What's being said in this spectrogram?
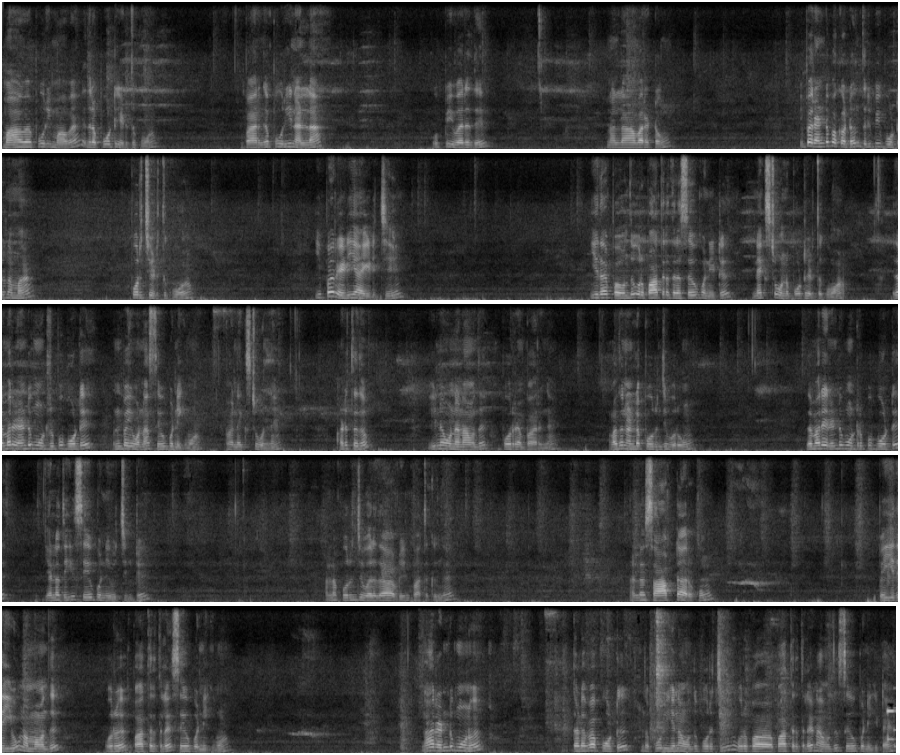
மாவை பூரி மாவை இதில் போட்டு எடுத்துக்குவோம். பாருங்கள் பூரி நல்லா உப்பி வருது. நல்லா வரட்டும். இப்போ ரெண்டு பக்கட்டும் திருப்பி போட்டு நம்ம பொரித்து எடுத்துக்குவோம். இப்போ ரெடி ஆயிடுச்சு. இதை இப்போ வந்து ஒரு பாத்திரத்தில் சேவ் பண்ணிவிட்டு நெக்ஸ்ட்டு ஒன்று போட்டு எடுத்துக்குவோம். இதை மாதிரி ரெண்டு மூணு ட்ரிப்பு போட்டு ஒன் பை ஒன்னாக சேவ் பண்ணிக்குவோம். இப்போ நெக்ஸ்ட்டு ஒன்று அடுத்ததும் இன்னும் ஒன்று நான் வந்து போடுறேன் பாருங்கள் அதுவும் நல்லா பொறிஞ்சு வரும். இந்த மாதிரி ரெண்டு மூணு ட்ரிப்பு போட்டு எல்லாத்தையும் சேவ் பண்ணி வச்சுக்கிட்டு நல்லா பொறிஞ்சு வருதா அப்படின்னு பார்த்துக்குங்க. நல்லா சாஃப்டாக இருக்கும். இப்போ இதையும் நம்ம வந்து ஒரு பாத்திரத்தில் சேவ் பண்ணிக்குவோம். நான் ரெண்டு மூணு தடவை போட்டு இந்த பூரியை நான் வந்து பொறிச்சு ஒரு பா பாத்திரத்தில் நான் வந்து சேவ் பண்ணிக்கிட்டேன்.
